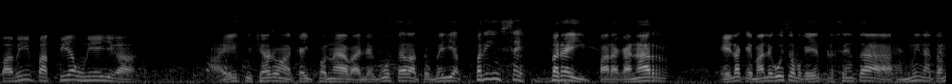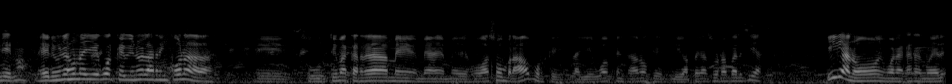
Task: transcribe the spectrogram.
para mí, partida, unida y llegada. Ahí escucharon a Keipo Nava, le gusta la tortilla Princess Bray para ganar. Es la que más le gusta porque él presenta a Genuina también, ¿no? Genuina es una yegua que vino de la rinconada. Eh, su última carrera me, me- me dejó asombrado porque la yegua pensaron que le iba a pegar su parecía Y ganó en buena carrera. No, es-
